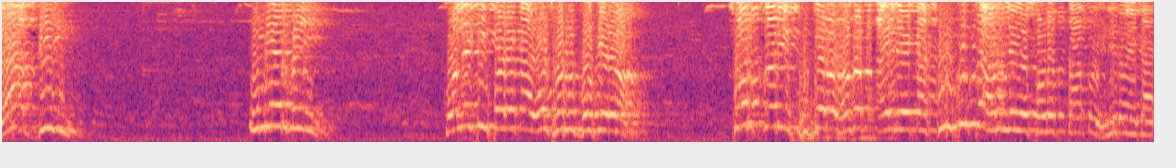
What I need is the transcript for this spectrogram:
रात दिन उमेरमै क्वालिटी परेका ओठहरू बोकेर चरचरी फुटेर रगत आइरहेका कुर्कुच्चाहरूले यो सडक तातो हिँडिरहेका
